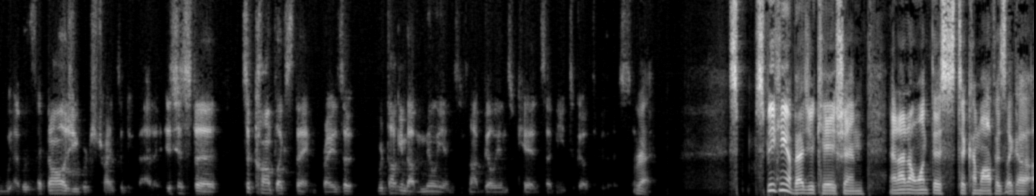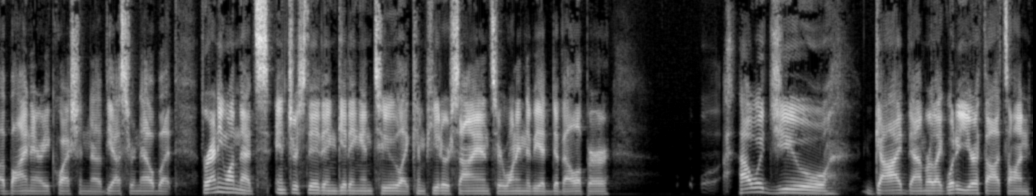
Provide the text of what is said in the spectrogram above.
we, with technology, we're just trying to do that. It's just a, it's a complex thing, right? It's a, we're talking about millions, if not billions of kids that need to go through this. Right. Speaking of education, and I don't want this to come off as like a, a binary question of yes or no, but for anyone that's interested in getting into like computer science or wanting to be a developer, how would you guide them? Or like what are your thoughts on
